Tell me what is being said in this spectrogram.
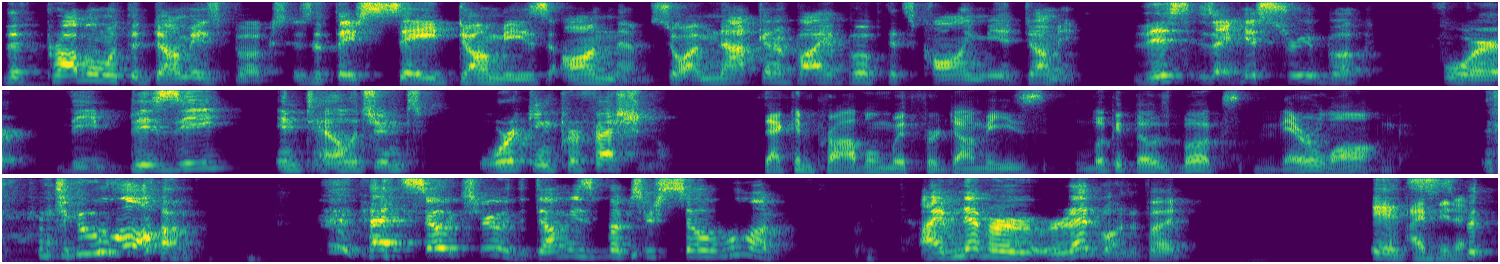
the problem with the dummies books is that they say dummies on them. So I'm not going to buy a book that's calling me a dummy. This is a history book for the busy, intelligent, working professional. second problem with for dummies look at those books they're long Too long. That's so true. The dummies books are so long. I've never read one, but it's. I mean, but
